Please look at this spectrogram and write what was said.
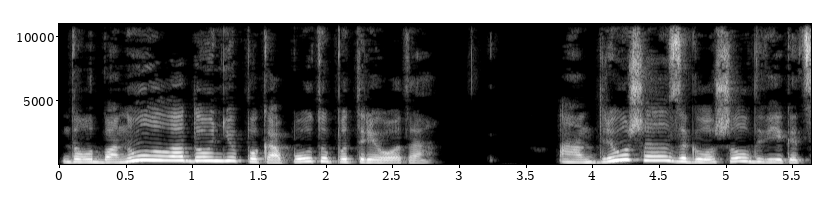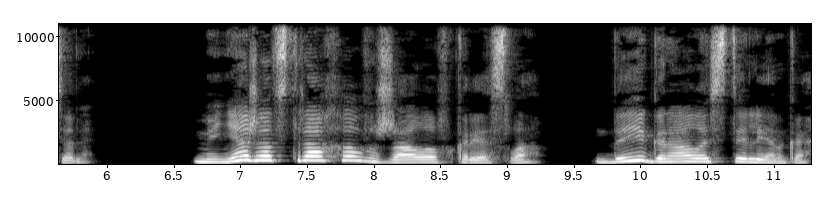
долбануло ладонью по капоту патриота. А Андрюша заглушил двигатель. Меня же от страха вжало в кресло. Доигралась Теленка.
